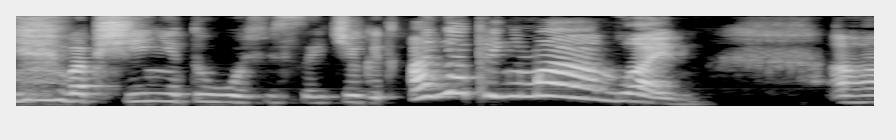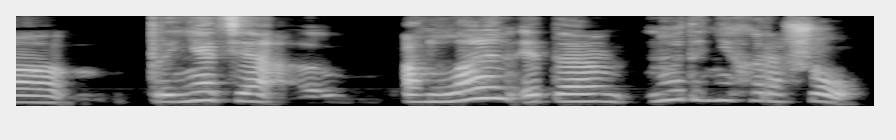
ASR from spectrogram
вообще нет офиса. И человек говорит, а я принимаю онлайн. А, принятие э, онлайн это, ну, это нехорошо.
